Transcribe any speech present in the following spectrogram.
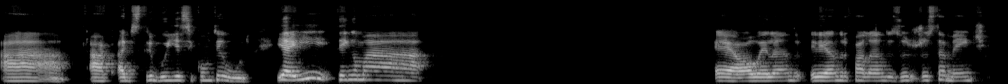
a, a, a distribuir esse conteúdo. E aí tem uma. É, ó, o Eleandro falando justamente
